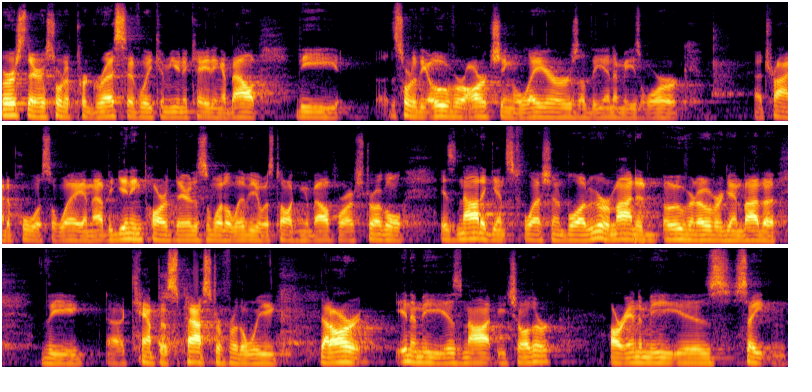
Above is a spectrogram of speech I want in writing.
verse there is sort of progressively communicating about the sort of the overarching layers of the enemy's work. Uh, trying to pull us away. And that beginning part there, this is what Olivia was talking about for our struggle, is not against flesh and blood. We were reminded over and over again by the the uh, campus pastor for the week that our enemy is not each other, our enemy is Satan.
